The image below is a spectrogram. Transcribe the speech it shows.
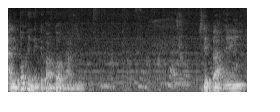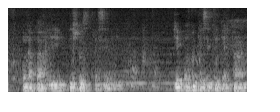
À l'époque, elle n'était pas encore mariée. Je l'ai parlé, on a parlé des choses très sérieuses. J'ai compris que c'était quelqu'un,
